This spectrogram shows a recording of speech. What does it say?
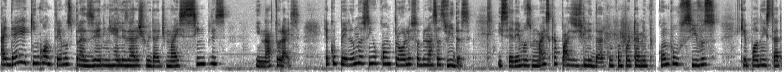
A ideia é que encontremos prazer em realizar atividades mais simples e naturais, recuperando assim o controle sobre nossas vidas e seremos mais capazes de lidar com comportamentos compulsivos que podem estar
